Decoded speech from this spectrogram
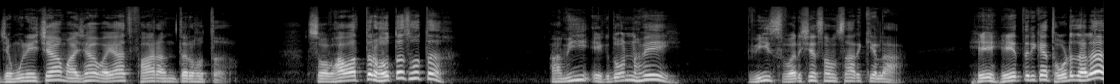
जमुनेच्या माझ्या वयात फार अंतर होतं. स्वभावात तर होतंच होतं. आम्ही एक दोन नव्हे वीस वर्ष संसार केला. हे हे तरी काय थोडं झालं?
